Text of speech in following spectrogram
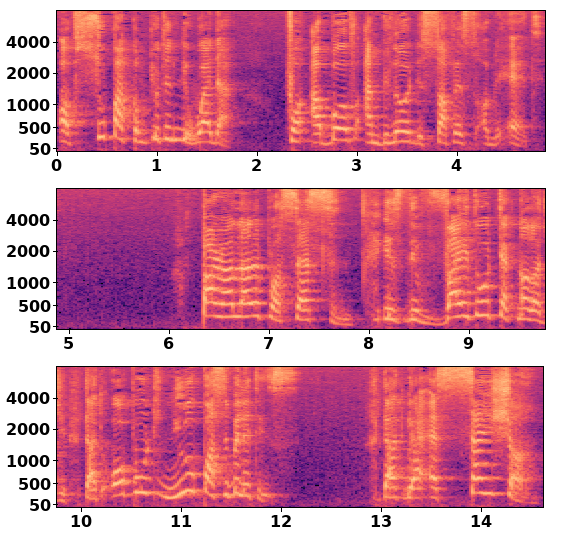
of supercomputing the weather for above and below the surface of the earth. Parallel processing is the vital technology that opened new possibilities that were essential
